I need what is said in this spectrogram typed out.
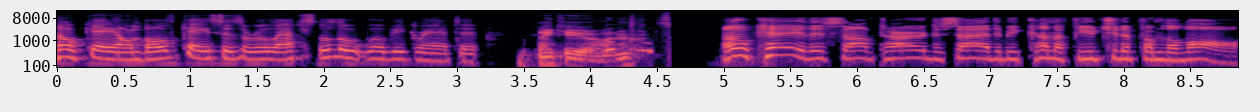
Okay, on both cases, a rule absolute will be granted. Thank you, Your Honor. Okay, this Sovtard decided to become a fugitive from the law.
